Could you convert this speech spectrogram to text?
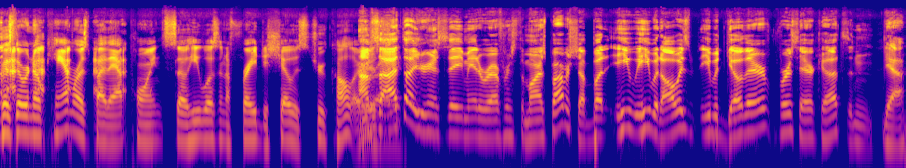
because there were no cameras by that point, so he wasn't afraid to show his true colors. I'm sorry. I thought you were going to say he made a reference to Mars Barbershop, but he he would always he would go there for his haircuts, and Yeah,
